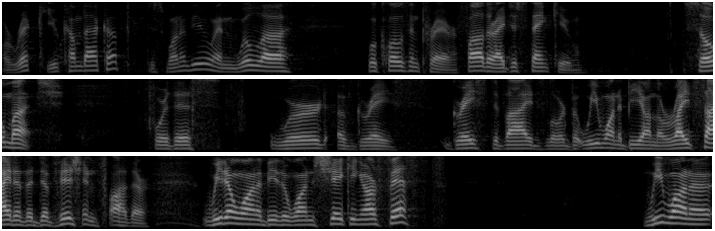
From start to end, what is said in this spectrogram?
Or Rick, you come back up, just one of you, and we'll, uh, we'll close in prayer. Father, I just thank you so much for this word of grace grace divides, Lord, but we want to be on the right side of the division, Father. We don't want to be the ones shaking our fists. We want to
